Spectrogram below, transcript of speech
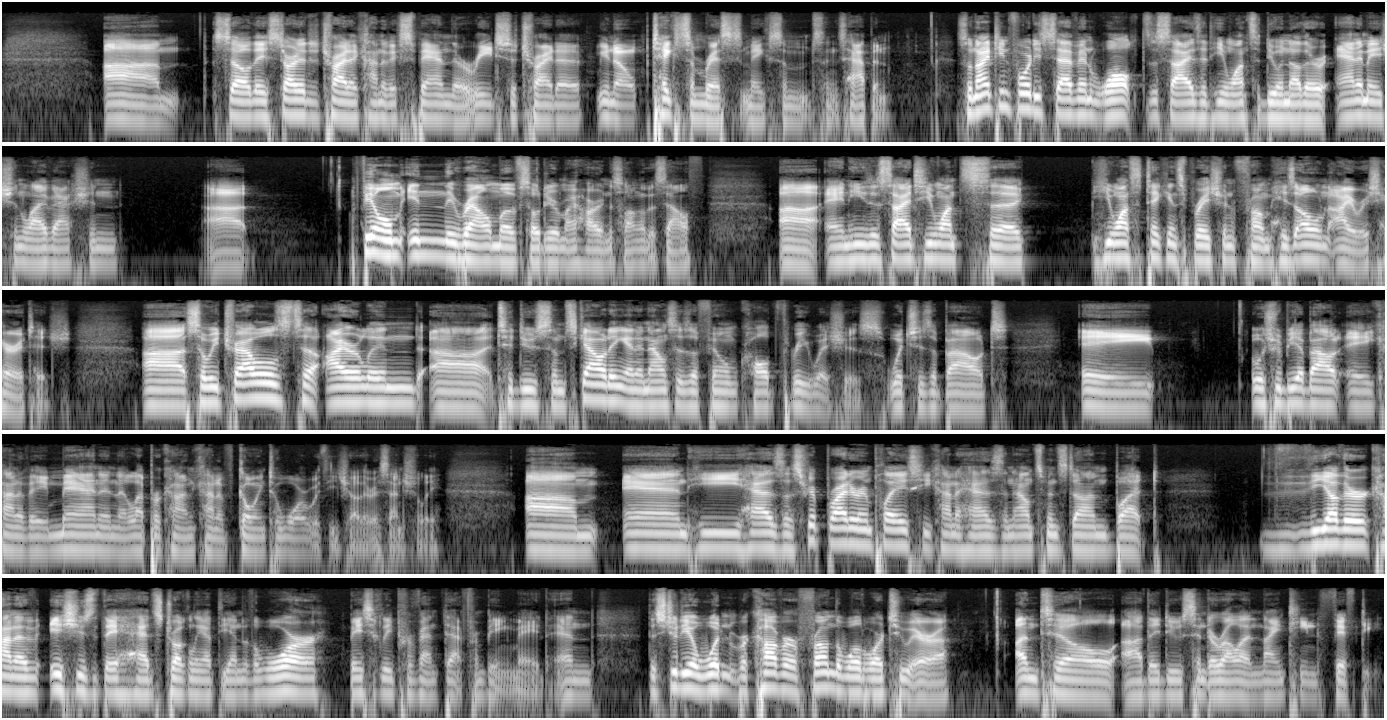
Um, so they started to try to kind of expand their reach to try to, you know, take some risks make some things happen. So 1947, Walt decides that he wants to do another animation live action uh, film in the realm of "So Dear My Heart" and "The Song of the South," uh, and he decides he wants to he wants to take inspiration from his own Irish heritage. Uh, so he travels to Ireland uh, to do some scouting and announces a film called Three Wishes, which is about a which would be about a kind of a man and a leprechaun kind of going to war with each other essentially. Um, and he has a scriptwriter in place. He kind of has announcements done, but the other kind of issues that they had struggling at the end of the war basically prevent that from being made. And the studio wouldn't recover from the World War II era until uh, they do Cinderella in 1950.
